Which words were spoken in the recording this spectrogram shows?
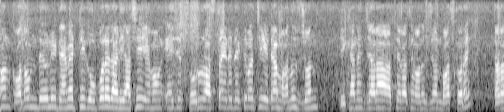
এখন কদম দেউলি ড্যামের ঠিক উপরে দাঁড়িয়ে আছি এবং এই যে সরু রাস্তা এটা দেখতে পাচ্ছি, এটা মানুষজন। এখানে যারা আশেপাশে মানুষজন বাস করে, তারা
